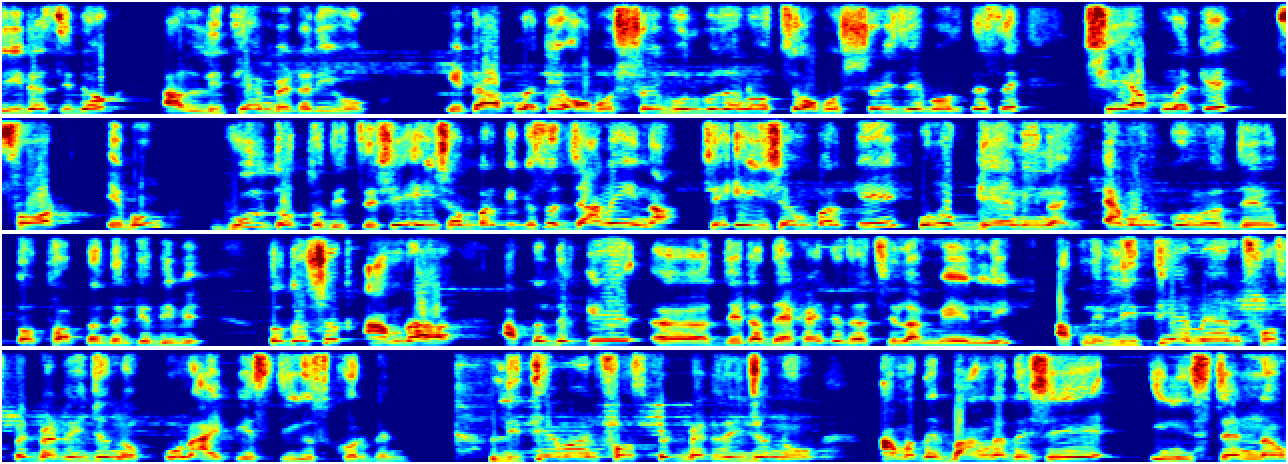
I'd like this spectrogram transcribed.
লিড অ্যাসিড হোক আর লিথিয়াম ব্যাটারি হোক। এটা আপনাকে অবশ্যই ভুল বোঝানো হচ্ছে, অবশ্যই যে বলতেছে, সে আপনাকে ফ্রড এবং ভুল তথ্য দিচ্ছে। সে এই সম্পর্কে কিছু জানেই না, সে এই সম্পর্কে কোনো জ্ঞানই নাই, এমন কোন যে তথ্য আপনাদেরকে দিবে। তো দর্শক, আমরা আপনাদেরকে যেটা দেখাইতে যাচ্ছিলাম মেইনলি আপনি লিথিয়াম আয়ন ফসফেট ব্যাটারির জন্য কোন আইপিএসটি ইউজ করবেন? লিথিয়াম আয়ন ফসফেট ব্যাটারির জন্য আমাদের বাংলাদেশে ইনস্ট্যান্ট নাও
